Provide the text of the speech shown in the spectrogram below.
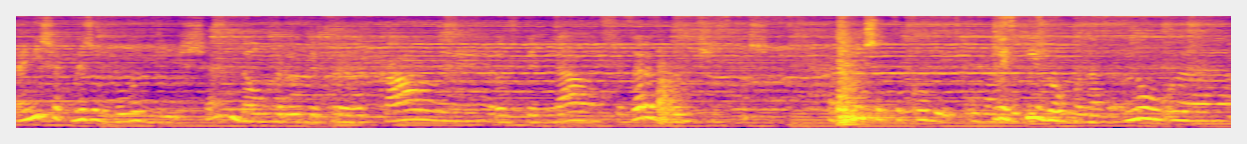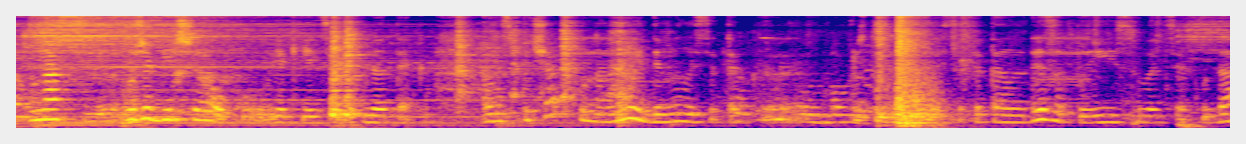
Раніше книжок було більше, довго люди привикали, роздивлялися. Зараз було частіше. Раніше це коли? Десь півроку назад. Ну, е, у нас вже більше року, як є ця бібліотека. Але спочатку на неї дивилися так, просто дивилися, питали, де записуватися, куди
